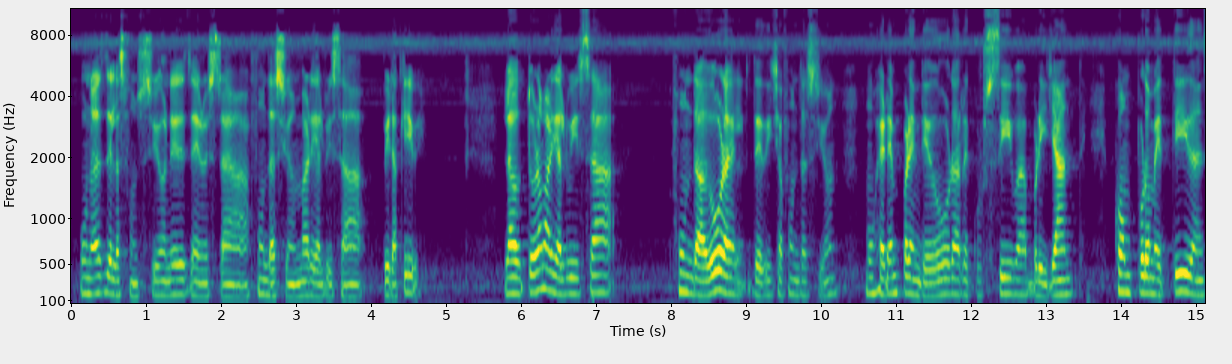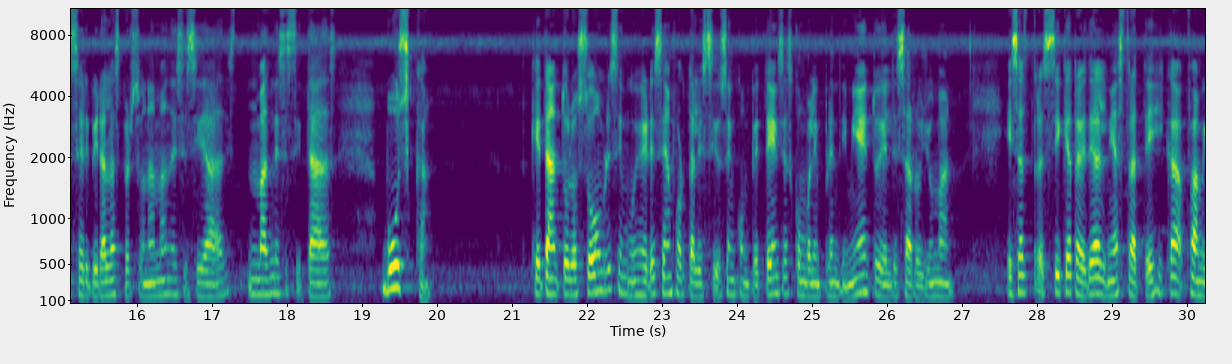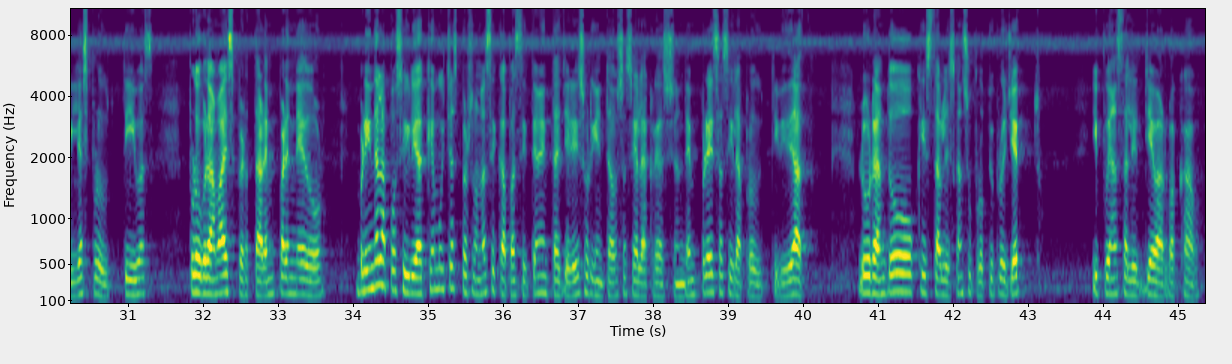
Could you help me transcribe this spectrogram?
una de las funciones de nuestra Fundación María Luisa Piraquive. La doctora María Luisa, fundadora de dicha fundación, mujer emprendedora, recursiva, brillante, comprometida en servir a las personas más, más necesitadas, busca que tanto los hombres y mujeres sean fortalecidos en competencias como el emprendimiento y el desarrollo humano es así que a través de la línea estratégica Familias Productivas, programa Despertar Emprendedor, brinda la posibilidad que muchas personas se capaciten en talleres orientados hacia la creación de empresas y la productividad, logrando que establezcan su propio proyecto y puedan salir llevarlo a cabo.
